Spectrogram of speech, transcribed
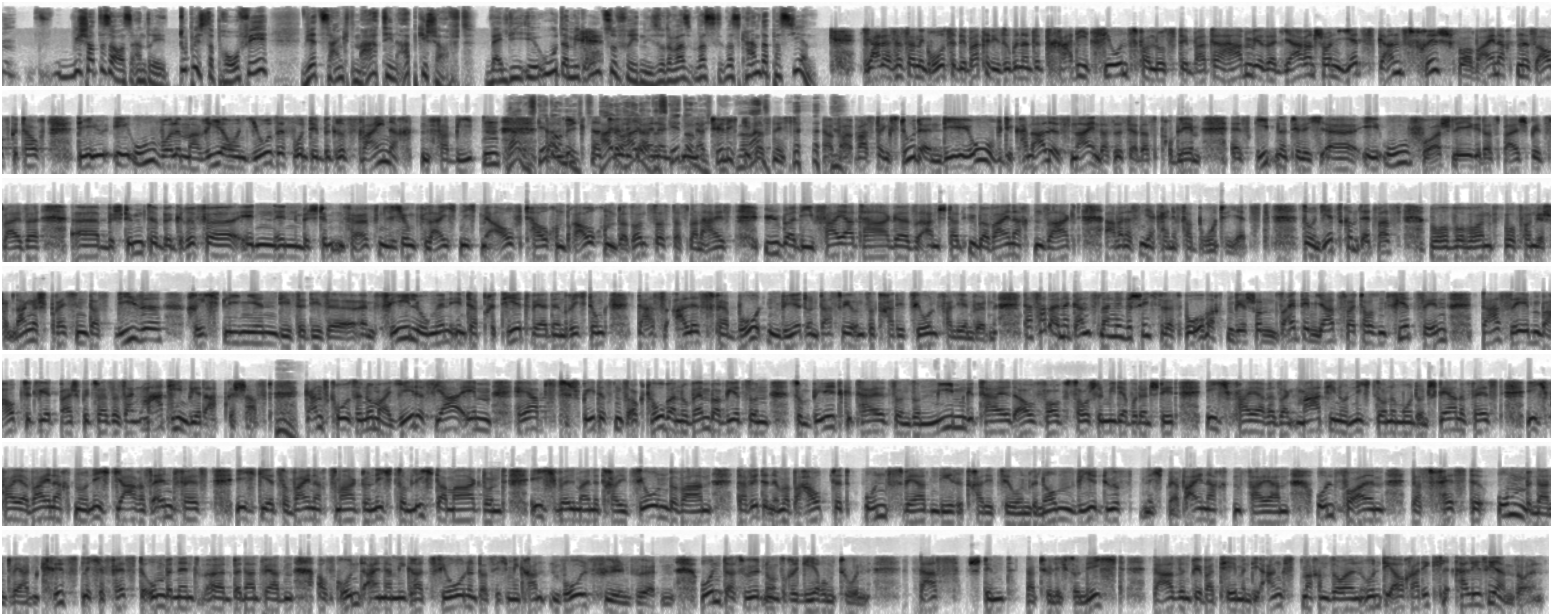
Wie schaut das aus, André? Du bist der Profi. Wird St. Martin abgeschafft, weil die EU damit unzufrieden ist? Oder was, was, was kann da passieren? Ja, das ist eine große Debatte. Die sogenannte Traditionsverlustdebatte haben wir seit Jahren schon. Jetzt ganz frisch vor Weihnachten ist aufgetaucht, die EU wolle Maria und Josef und den Begriff Weihnachten verbieten. Ja, das geht Da doch nicht. Hallo, natürlich hallo, das eine- geht doch nicht. Natürlich geht das nicht. Aber was denkst du denn? Die EU, die kann alles. Nein, das ist ja das Problem. Es gibt natürlich äh, EU-Vorschläge, dass beispielsweise äh, bestimmte Begriffe in, in bestimmten Veröffentlichungen vielleicht nicht mehr auftauchen brauchen oder sonst was, dass man heißt über die Feiertage anstatt über Weihnachten sagt. Aber das sind ja keine Verbote jetzt. So, und jetzt kommt etwas, wo, wovon, wovon wir schon lange sprechen, dass diese Richtlinien, diese, diese Empfehlungen interpretiert werden in Richtung, dass alles verboten wird und dass wir unsere Tradition verlieren würden. Das hat eine ganz lange Geschichte. Das beobachten wir schon seit dem Jahr 2014, dass eben behauptet wird, beispielsweise St. Martin wird abgeschafft. Ganz große Nummer. Jedes Jahr im Herbst, spätestens Oktober, November wird so ein, so ein Bild geteilt, so ein, so ein Meme geteilt auf, auf Social Media, wo dann steht, ich feiere St. Martin und nicht Sonne, Mond und Sternefest. Ich feiere Weihnachten und nicht Jahresendfest. Ich gehe zum Weihnachtsmarkt und nicht zum Lichtermarkt und ich will meine Traditionen bewahren. Da wird dann immer behauptet, uns werden diese Traditionen genommen. Wir dürften nicht mehr Weihnachten feiern und vor allem, dass Feste umbenannt werden, christliche Feste umbenannt äh, benannt werden aufgrund einer Migration und dass sich Migranten wohlfühlen würden. Und das würden unsere Regierung tun. Das stimmt natürlich so nicht. Da sind wir bei Themen, die Angst machen sollen und die auch radikalisieren sollen.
